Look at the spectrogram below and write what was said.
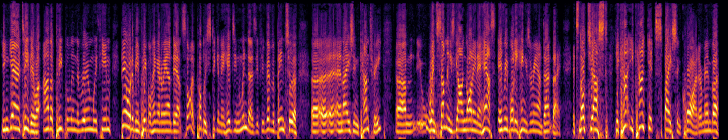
You can guarantee there were other people in the room with him. There would have been people hanging around outside, probably sticking their heads in windows. If you've ever been to a, a, an Asian country, um, when something's going on in a house, everybody hangs around, don't they? It's not just you can't you can't get space and quiet. I remember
